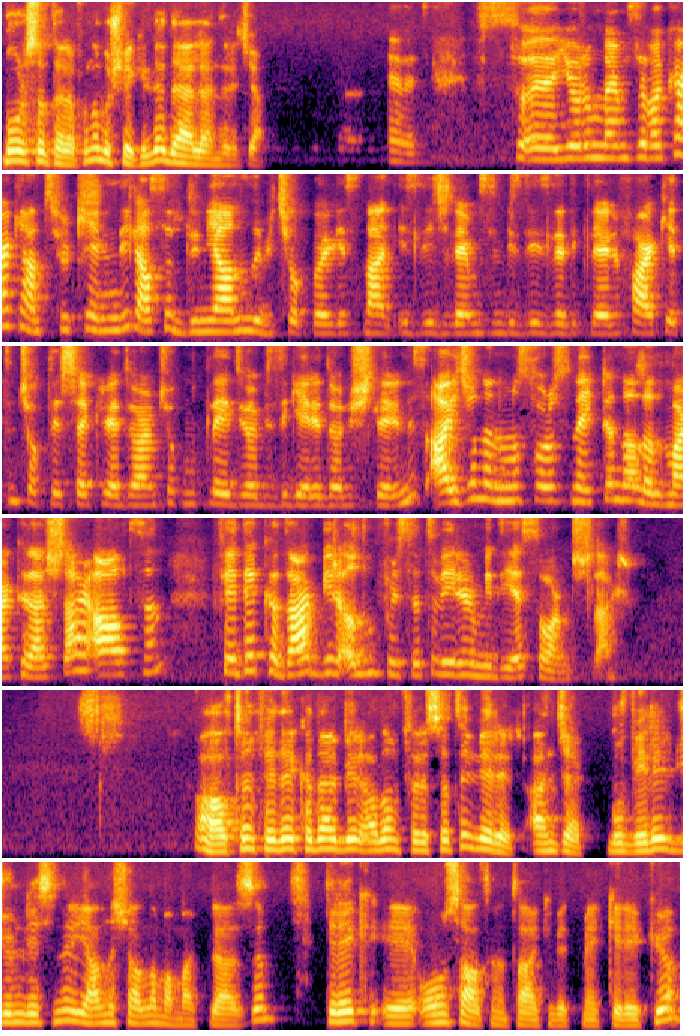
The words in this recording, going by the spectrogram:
borsa tarafını bu şekilde değerlendireceğim. Evet yorumlarımıza bakarken Türkiye'nin değil aslında dünyanın da birçok bölgesinden izleyicilerimizin bizi izlediklerini fark ettim. Çok teşekkür ediyorum. Çok mutlu ediyor bizi geri dönüşleriniz. Aycan Hanım'ın sorusunu ekrana alalım arkadaşlar. Altın FED'e kadar bir alım fırsatı verir mi diye sormuşlar. Altın FED'e kadar bir alım fırsatı verir. Ancak bu verir cümlesini yanlış anlamamak lazım. Direkt e, ons altını takip etmek gerekiyor.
